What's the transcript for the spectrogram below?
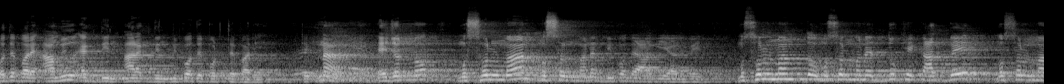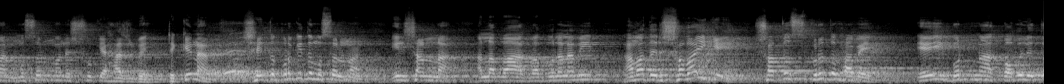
হতে পারে আমিও একদিন আর একদিন বিপদে পড়তে পারি, ঠিক না? এই জন্য মুসলমান মুসলমানের বিপদে আগিয়ে আসবে। মুসলমান তো মুসলমানের দুঃখে কাঁদবে, মুসলমান মুসলমানের সুখে হাসবে। ঠিক কিনা? সে তো প্রকৃত মুসলমান। ইনশাল্লাহ আল্লাহ পাক বাবুল আলমিন আমাদের সবাইকে স্বতঃস্ফূর্তভাবে এই বন্যা কবলিত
